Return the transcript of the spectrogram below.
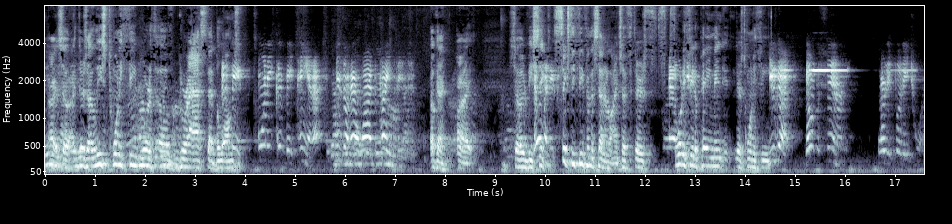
All right. So there's at least 20 feet worth of grass that belongs. Could 20, could be 10. Depends on how wide the table is. Okay. All right. So it'd be six, 60 feet from the center line. So if there's 40 feet of pavement, there's 20 feet. You got go to the center, 30 foot each one.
